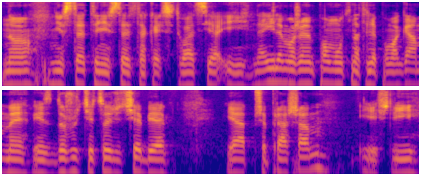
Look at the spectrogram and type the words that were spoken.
No, niestety, niestety taka jest sytuacja i na ile możemy pomóc, na tyle pomagamy, więc dorzućcie coś do ciebie. Ja przepraszam, jeśli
